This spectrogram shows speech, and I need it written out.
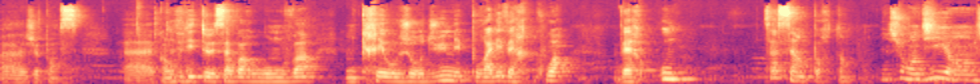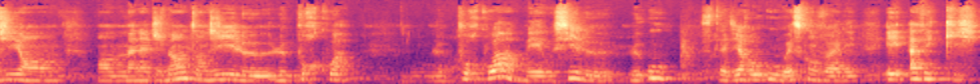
euh, je pense. Euh, quand vous dites savoir où on va, on crée aujourd'hui, mais pour aller vers quoi? Vers où? Ça c'est important. Bien sûr, on dit, on dit en, management, on dit le, pourquoi. Le pourquoi, mais aussi le, le où, c'est-à-dire où est-ce qu'on veut aller et avec qui?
